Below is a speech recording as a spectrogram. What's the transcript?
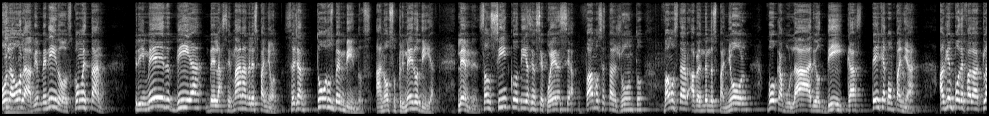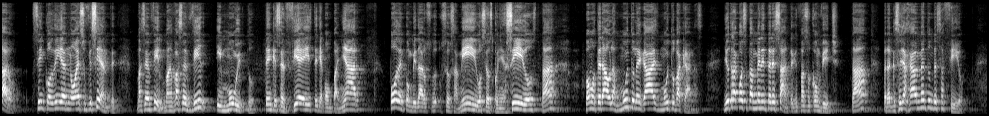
Hola, hola, bienvenidos, ¿cómo están? Primeiro dia da Semana do Espanhol. Sejam todos bem-vindos a nosso primeiro dia. Lembrem, são cinco dias em sequência, vamos estar juntos, vamos estar aprendendo espanhol, vocabulário, dicas, tem que acompanhar. Alguém pode falar, claro, cinco dias não é suficiente, mas enfim, mas vai servir e muito. Tem que ser fiéis, tem que acompanhar, podem convidar os seus amigos, seus conhecidos, tá? Vamos ter aulas muito legais, muito bacanas. E outra coisa também interessante que faço convite, tá? Para que seja realmente um desafio.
